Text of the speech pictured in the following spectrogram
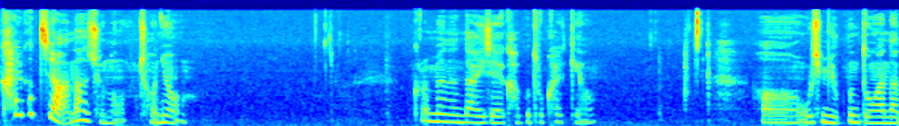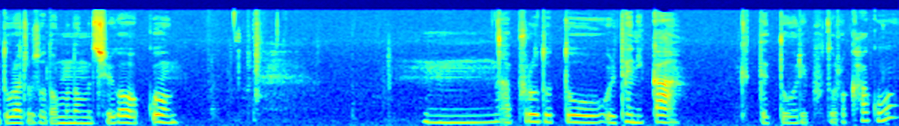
칼 같지 않아 준호? 전혀. 그러면은 나 이제 가보도록 할게요. 어 56분 동안 나 놀아줘서 너무너무 즐거웠고 음 앞으로도 또 올 테니까 그때 또 우리 보도록 하고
